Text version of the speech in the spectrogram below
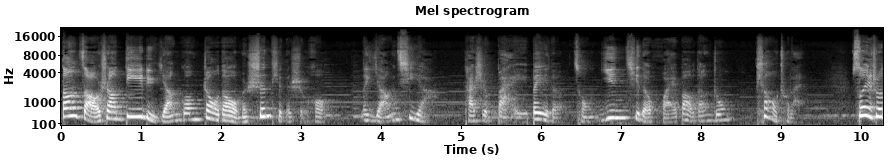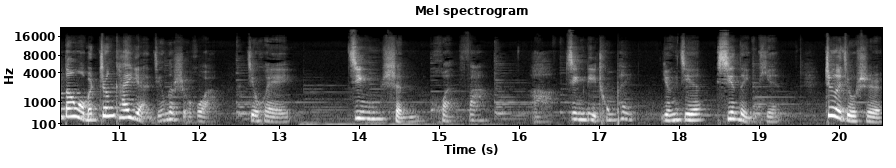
当早上第一缕阳光照到我们身体的时候，那阳气呀，它是百倍的从阴气的怀抱当中跳出来。所以说，当我们睁开眼睛的时候啊，就会精神焕发，啊，精力充沛，迎接新的一天。这就是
